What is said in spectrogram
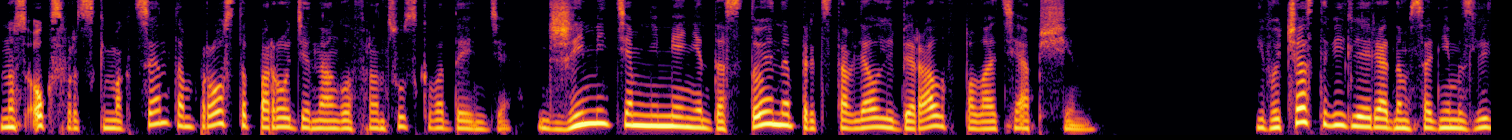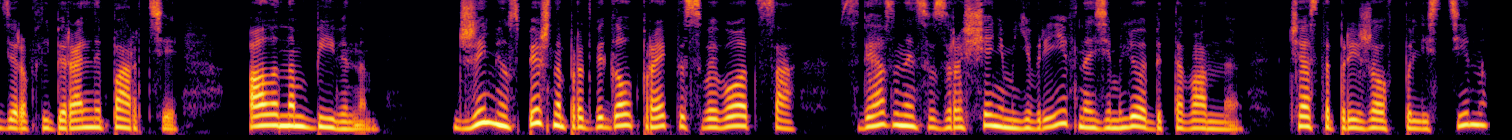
но с оксфордским акцентом просто пародия на англо-французского денди. Джимми, тем не менее, достойно представлял либералов в палате общин. Его часто видели рядом с одним из лидеров либеральной партии, Аланом Бивином. Джимми успешно продвигал проекты своего отца, связанные с возвращением евреев на землю обетованную — часто приезжал в Палестину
